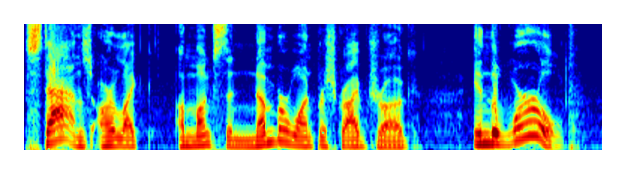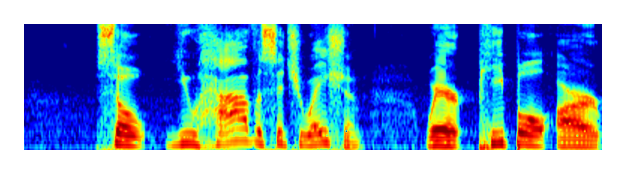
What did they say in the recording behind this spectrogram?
Statins are like amongst the number one prescribed drug in the world. So you have a situation where people are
